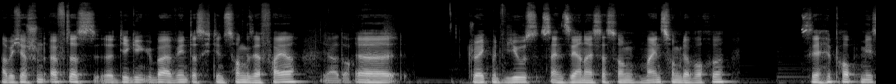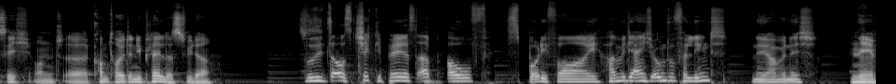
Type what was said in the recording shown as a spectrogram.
habe ich ja schon öfters äh, dir gegenüber erwähnt, dass ich den Song sehr feier. Ja, doch. Äh, Drake mit Views ist ein sehr nicer Song, mein Song der Woche. Sehr Hip-Hop-mäßig und äh, kommt heute in die Playlist wieder. so sieht's aus. Check die Playlist ab auf Spotify. Haben wir die eigentlich irgendwo verlinkt? Nee, haben wir nicht. Nee.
